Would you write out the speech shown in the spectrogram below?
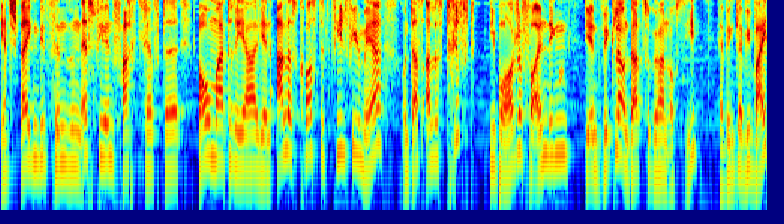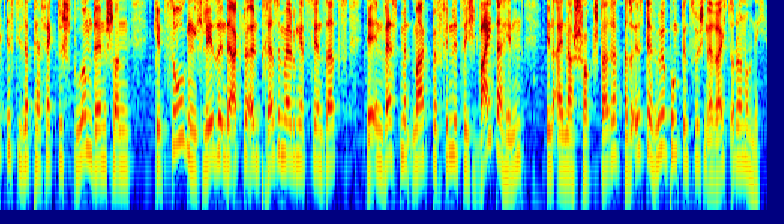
Jetzt steigen die Zinsen, es fehlen Fachkräfte, Baumaterialien, alles kostet viel, viel mehr. Und das alles trifft die Branche, vor allen Dingen die Entwickler und dazu gehören auch Sie. Herr Winkler, wie weit ist dieser perfekte Sturm denn schon gezogen? Ich lese in der aktuellen Pressemeldung jetzt den Satz, der Investmentmarkt befindet sich weiterhin in einer Schockstarre. Also ist der Höhepunkt inzwischen erreicht oder noch nicht?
